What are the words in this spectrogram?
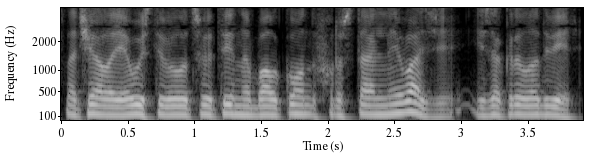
Сначала я выставила цветы на балкон в хрустальной вазе и закрыла дверь.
